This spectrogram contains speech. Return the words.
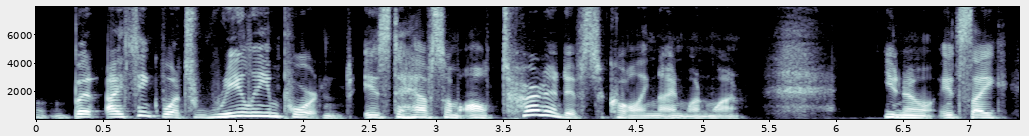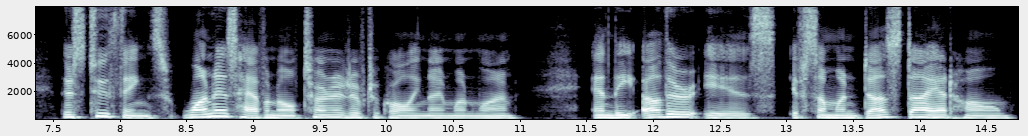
but I think what's really important is to have some alternatives to calling 911 you know, it's like there's two things. One is have an alternative to calling 911, and the other is if someone does die at home,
